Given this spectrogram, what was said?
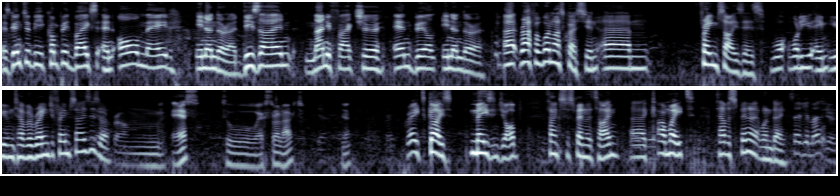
It's going to be complete bikes and all made in Andorra. Design, manufacture, and built in Andorra. Uh, Rafa, one last question. Um, frame sizes. What what do you aim? You aim to have a range of frame sizes, yeah, or from S to extra large. Great, guys. Amazing job. Thanks for spending the time. Uh, can't wait to have a spin on it one day. Save your money. Sure.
